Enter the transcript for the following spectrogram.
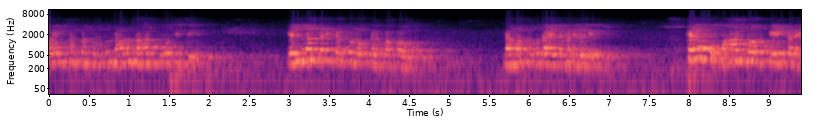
ವೈಟ್ ಸಂಪನ್ಮೂಲಗಳು ನಾವು ಸಹ ತೋರಿಸಿದ್ದೇವೆ. ಎಲ್ಲ ಕಡೆ ಕರ್ಕೊಂಡು ಹೋಗ್ತಾರೆ ಪಾಪ ಅವರು, ನಮ್ಮ ಸಮುದಾಯದ ಮನೆಗಳಿಗೆ. ಕೆಲವು ಮಹಾನುಭಾವರು ಕೇಳ್ತಾರೆ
